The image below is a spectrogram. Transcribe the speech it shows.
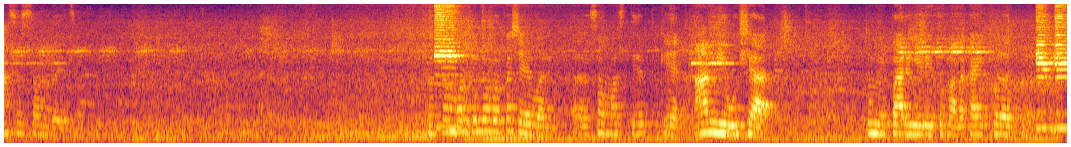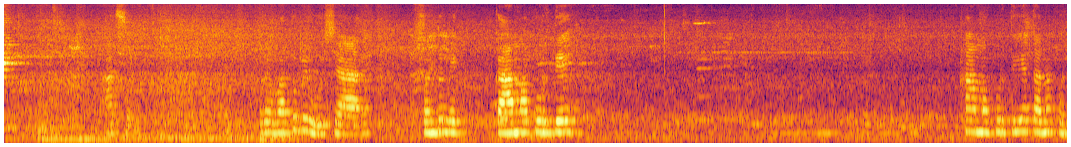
असंच समजायचं. समोरचे लोक कसे बन समजतात की आम्ही हुशार. तुम्ही पार गेले तुम्हाला काही कळत नाही. असं. रवा तुम्ही हुशार. पण तुम्ही कामापुरते कामापुरते येता ना पण.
